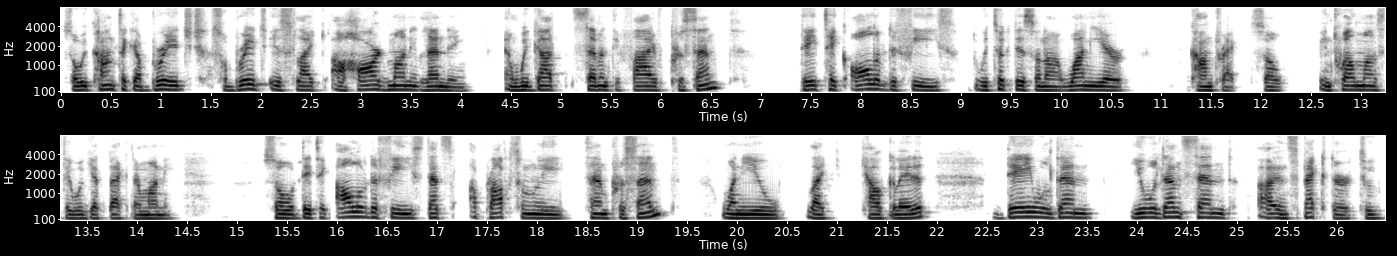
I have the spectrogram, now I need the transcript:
so we contact a bridge. So bridge is like a hard money lending, and we got seventy five percent. They take all of the fees. We took this on a one year contract, so in twelve months they will get back their money. So they take all of the fees. That's approximately 10% when you like calculate it. They will then, you will then send an inspector to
